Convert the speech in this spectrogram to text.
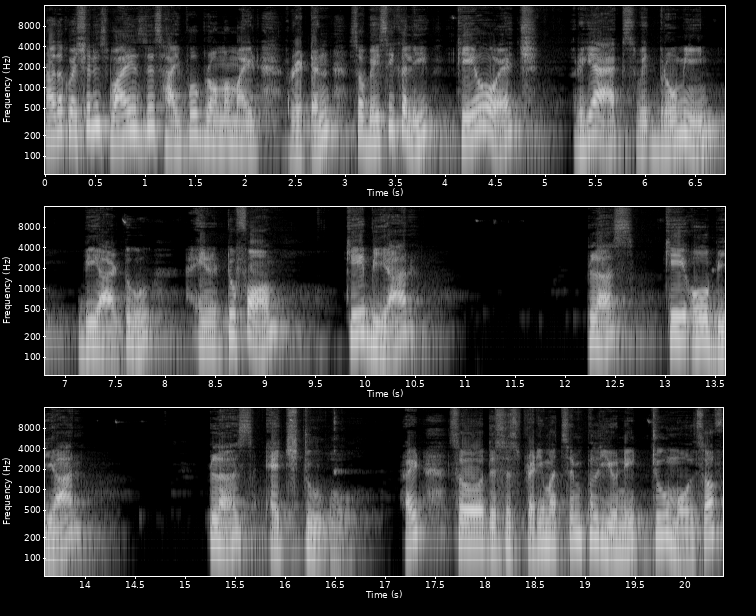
Now the question is why is this hypobromamide written? So basically KOH reacts with bromine Br2 to form KBr plus KOBr plus H2O right? So this is pretty much simple. You need 2 moles of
